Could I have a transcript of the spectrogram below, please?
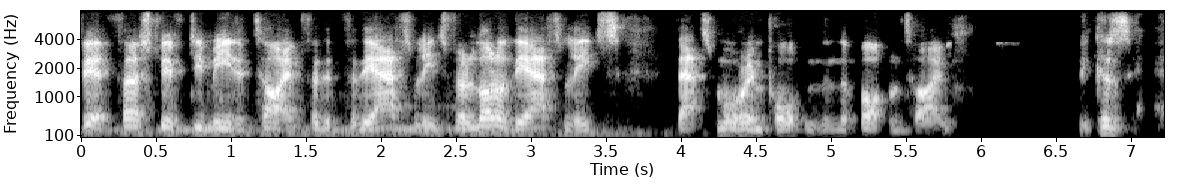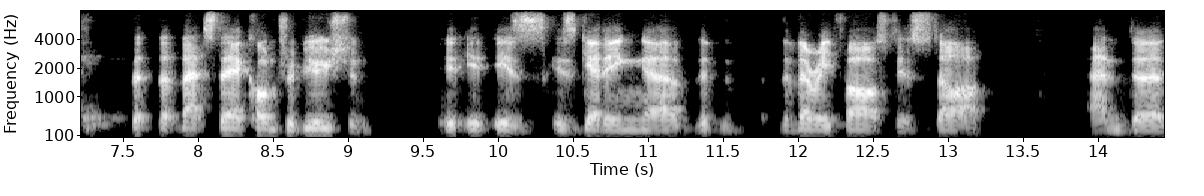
fi- first 50 meter time for the for the athletes, for a lot of the athletes, that's more important than the bottom time, because th- th- that's their contribution. It, it is is getting uh, the, the very fastest start, and uh,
